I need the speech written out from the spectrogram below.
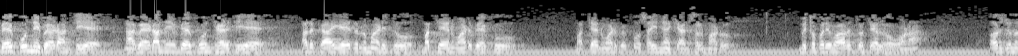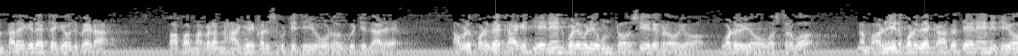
ಬೇಕು ನೀ ಬೇಡ ಅಂತೀಯೇ? ನಾ ಬೇಡ ನೀವು ಬೇಕು ಅಂತ ಹೇಳ್ತೀಯೇ? ಅದಕ್ಕಾಗಿ ಇದನ್ನು ಮಾಡಿದ್ದು. ಮತ್ತೇನು ಮಾಡಬೇಕು? ಮತ್ತೇನು ಮಾಡಬೇಕು? ಸೈನ್ಯ ಕ್ಯಾನ್ಸಲ್ ಮಾಡು. ಮಿತ ಪರಿವಾರದ ಜೊತೆಯಲ್ಲಿ ಹೋಗೋಣ. ಅರ್ಜುನನ್ ತಲೆಗೆಲೆ ತೆಗೆಯೋದು ಬೇಡ. ಪಾಪ ಮಗಳನ್ನು ಹಾಗೆ ಕಳಿಸಿಬಿಟ್ಟಿದ್ದೀವಿ ಓಡಿ ಹೋಗಿಬಿಟ್ಟಿದ್ದಾಳೆ ಅವಳು ಕೊಡಬೇಕಾಗಿದ್ದು ಏನೇನು ಬಳಿವಳಿ ಉಂಟೋ, ಸೀರೆಗಳೋಯೋ ಒಡವೆಯೋ ವಸ್ತ್ರವೋ, ನಮ್ಮ ಅಳಿಯನ ಕೊಡಬೇಕಾದದ್ದೇನೇನಿದೆಯೋ,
